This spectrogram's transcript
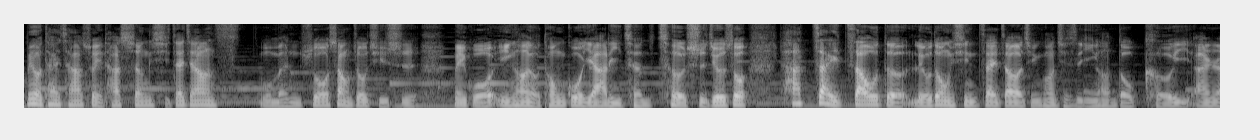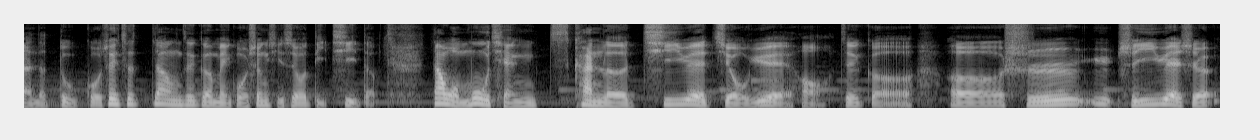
没有太差，所以它升息，再加上。我们说上周其实美国银行有通过压力测测试，就是说它再糟的流动性再糟的情况，其实银行都可以安然的度过，所以这让这个美国升息是有底气的。那我目前看了七月、九月，哦，这个呃十月、十一月、十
